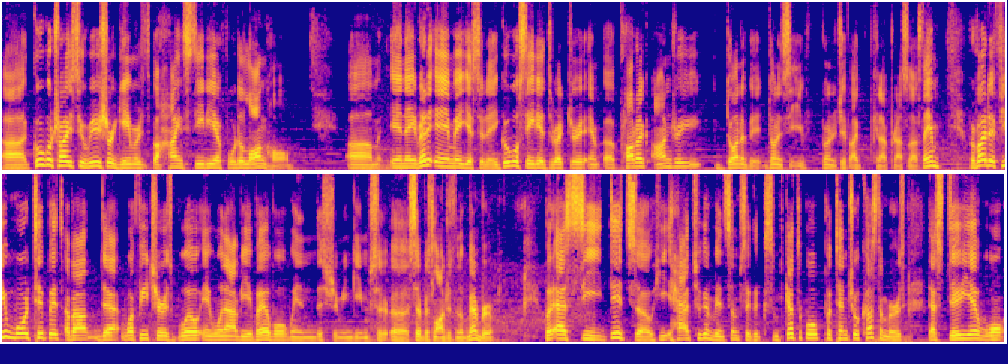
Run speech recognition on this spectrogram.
Uh, Google tries to reassure gamers it's behind Stadia for the long haul. Um, in a Reddit AMA yesterday, Google Stadia director and uh, product Andre Donisiv, Donisiv, I cannot pronounce the last name, provided a few more tidbits about that, what features will and will not be available when the streaming game ser- uh, service launches in November. But as he did so, he had to convince some, some skeptical potential customers that Stadia won't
